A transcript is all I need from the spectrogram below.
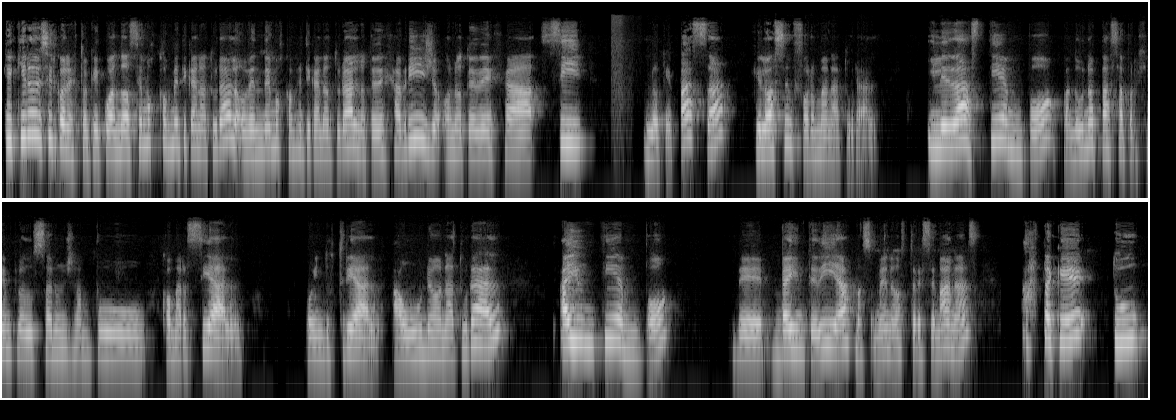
¿qué quiero decir con esto? Que cuando hacemos cosmética natural o vendemos cosmética natural no te deja brillo o no te deja sí, lo que pasa que lo hace en forma natural. Y le das tiempo, cuando uno pasa, por ejemplo, de usar un shampoo comercial o industrial a uno natural, hay un tiempo de 20 días, más o menos, tres semanas, hasta que tu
